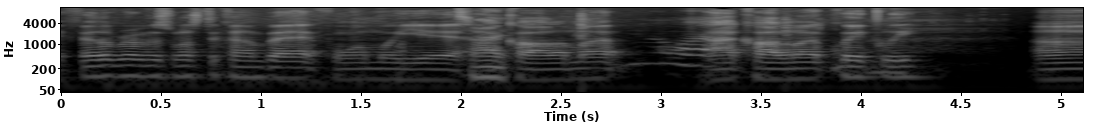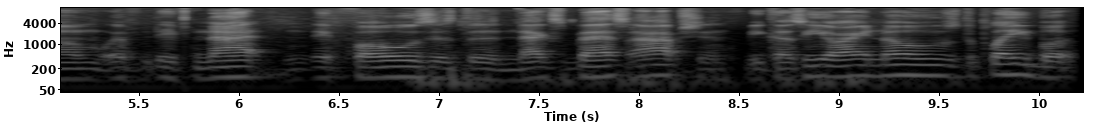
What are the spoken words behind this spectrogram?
if Philip Rivers wants to come back for one more year, I call him up. I call him up quickly. Um, if, if not, Nick Foles is the next best option because he already knows the playbook.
